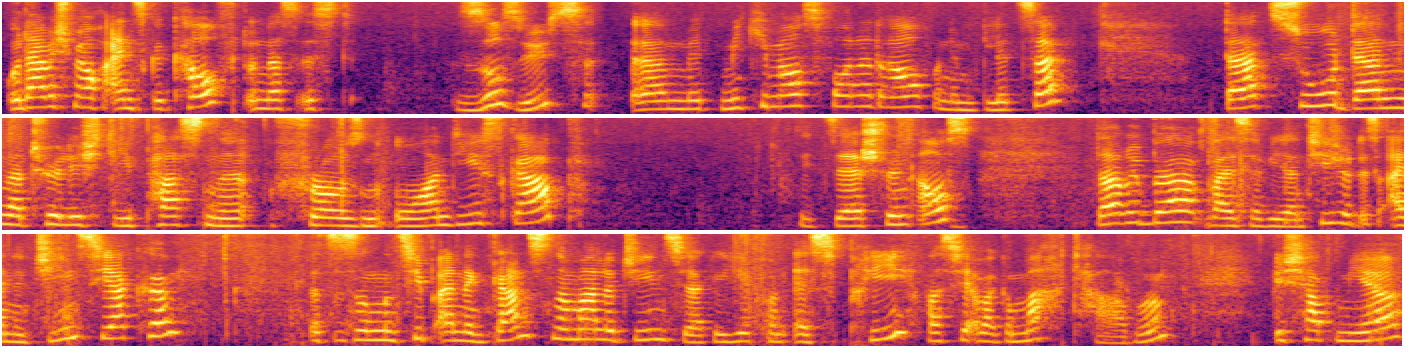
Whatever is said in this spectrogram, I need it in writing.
Und da habe ich mir auch eins gekauft und das ist so süß äh, mit Mickey Mouse vorne drauf und dem Glitzer. Dazu dann natürlich die passende Frozen Ohren, die es gab. Sieht sehr schön aus. Darüber, weil es ja wieder ein T-Shirt ist, eine Jeansjacke. Das ist im Prinzip eine ganz normale Jeansjacke hier von Esprit. Was ich aber gemacht habe, ich habe mir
